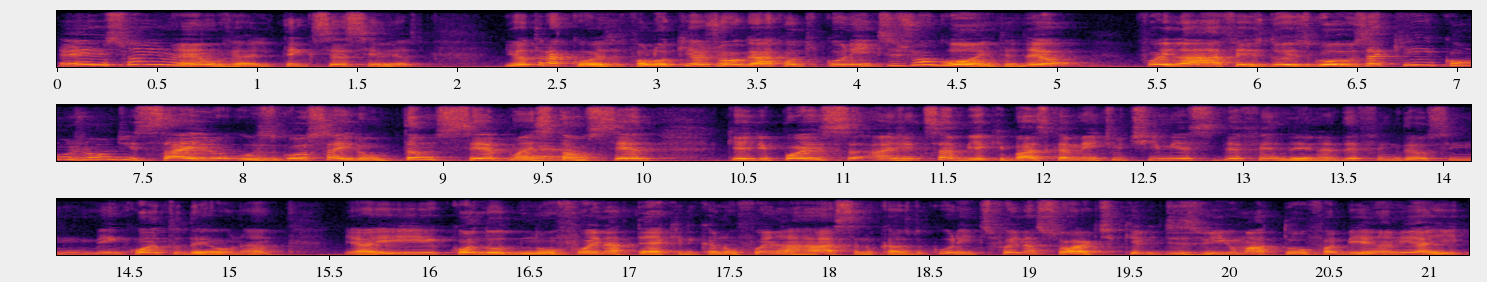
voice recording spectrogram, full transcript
É isso aí mesmo, velho. Tem que ser assim mesmo. E outra coisa, falou que ia jogar contra o Corinthians e jogou, entendeu? Foi lá, fez dois gols. Aqui, é como o João disse, saíram, os gols saíram tão cedo, mas é. tão cedo, que depois a gente sabia que basicamente o time ia se defender, né? Defendeu-se enquanto deu, né? E aí, quando não foi na técnica, não foi na raça, no caso do Corinthians, foi na sorte. Aquele desvio matou o Fabiano e aí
